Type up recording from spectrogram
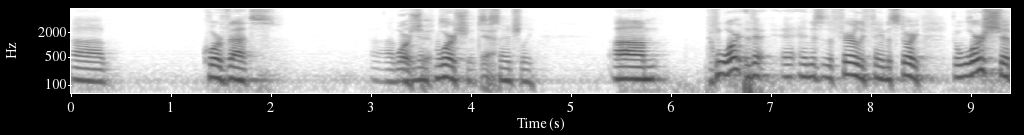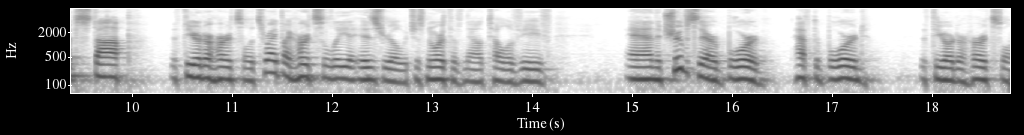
uh, corvettes. um, Warships. Warships, Yeah. essentially. Um, the war, the, and this is a fairly famous story. The warships stop the Theodor Herzl. It's right by Herzliya, Israel, which is north of now Tel Aviv. And the troops there board, have to board the Theodor Herzl.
